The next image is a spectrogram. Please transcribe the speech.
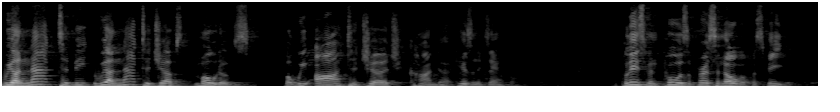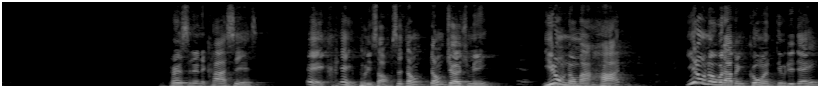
We are not to be we are not to judge motives, but we are to judge conduct. Here's an example. A policeman pulls a person over for speeding. The person in the car says, "Hey, hey, police officer, don't don't judge me. You don't know my heart. You don't know what I've been going through today."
